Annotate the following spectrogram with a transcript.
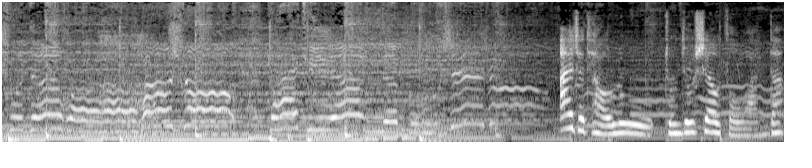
说的话好好说，该体谅的不执着。爱这条路终究是要走完的，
